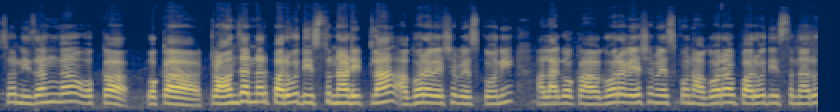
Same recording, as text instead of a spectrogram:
సో నిజంగా ఒక ఒక ట్రాన్జెండర్ పరువు తీస్తున్నాడు ఇట్లా అఘోర వేషం వేసుకొని అలాగే ఒక అఘోర వేషం వేసుకొని అఘోర పరువు తీస్తున్నారు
